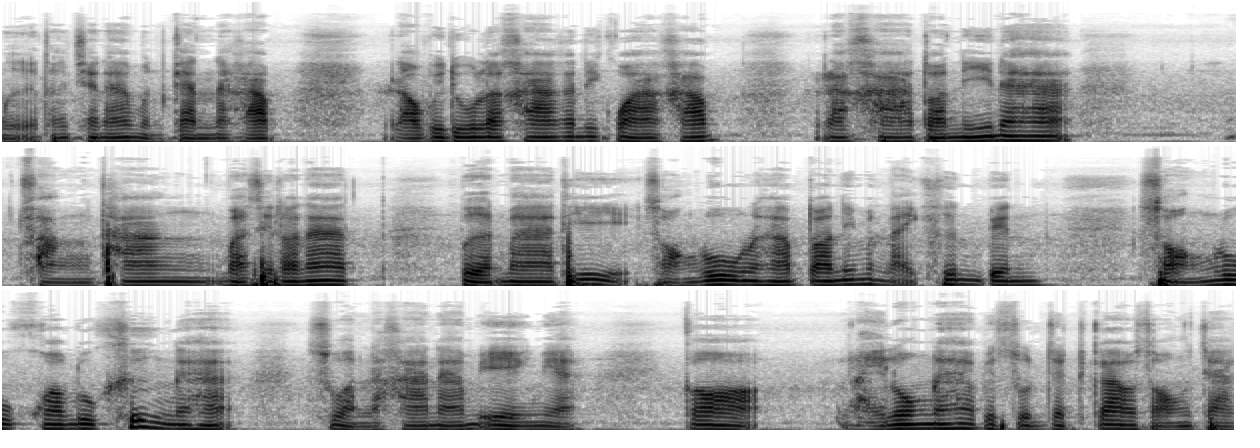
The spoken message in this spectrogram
มอทั้งชนะเหมือนกันนะครับ เราไปดูราคากันดีกว่าครับ ราคาตอนนี้นะฮะ ฝั่งทางบาร์เซโลนา เปิดมาที่ 2 ลูกนะครับ ตอนนี้มันไหลขึ้นเป็น 2 ลูกความลูกครึ่งนะฮะ ส่วนราคาน้ำเองเนี่ย ก็ไหลลงนะฮะเป็น 0.92 จาก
